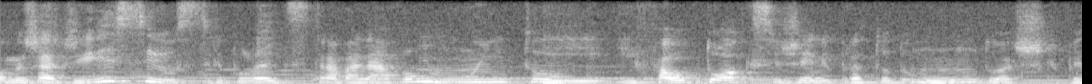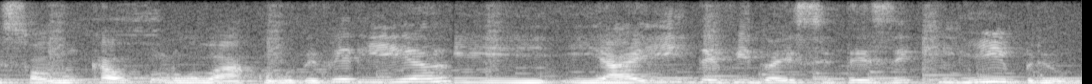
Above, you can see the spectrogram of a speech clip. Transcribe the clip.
Como eu já disse, os tripulantes trabalhavam muito e, e faltou oxigênio para todo mundo. Acho que o pessoal não calculou lá como deveria. E, e aí, devido a esse desequilíbrio,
